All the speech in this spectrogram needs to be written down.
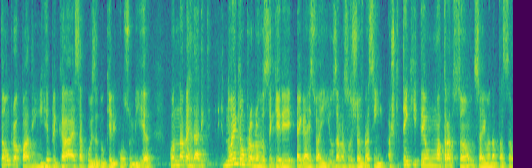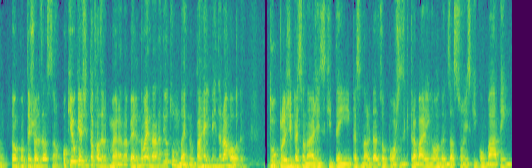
tão preocupado em replicar essa coisa do que ele consumia quando na verdade não é que é um problema você querer pegar isso aí e usar nas suas histórias, mas assim, acho que tem que ter uma tradução, isso aí, uma adaptação, uma contextualização. Porque o que a gente tá fazendo com Mara Annabelle não é nada de outro mundo, a gente não tá reinventando a roda duplas de personagens que têm personalidades opostas e que trabalham em organizações que combatem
